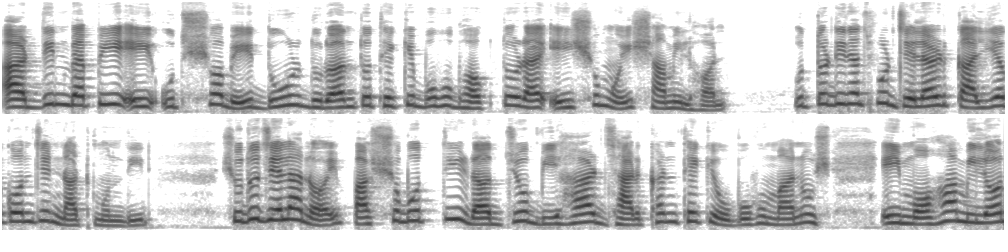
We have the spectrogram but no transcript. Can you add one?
আট দিনব্যাপী এই উৎসবে দূর দূরান্ত থেকে বহু ভক্তরা এই সময় সামিল হন। উত্তর দিনাজপুর জেলার কালিয়াগঞ্জের নাট মন্দির শুধু জেলা নয়, পার্শ্ববর্তী রাজ্য, বিহার, ঝাড়খণ্ড থেকেও বহু মানুষ এই মহামিলন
